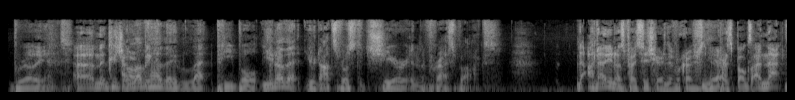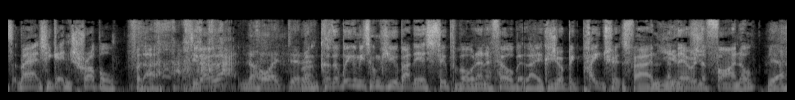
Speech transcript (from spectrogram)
brilliant. Um, 'cause I love big- how they let people. You know that you're not supposed to cheer in the press box. I know you're not supposed to cheer in the press, Yeah. press box, and that's they actually get in trouble for that. Do you know that? No, I didn't. Because we're going to be talking to you about the Super Bowl and NFL a bit later, because you're a big Patriots fan, Huge. and they're in the final. Yeah.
